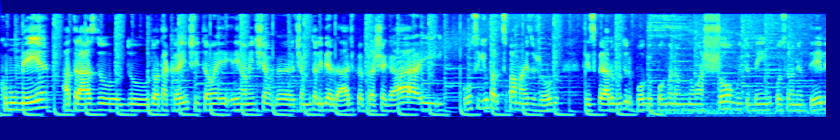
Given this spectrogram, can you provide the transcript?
como um meia atrás do, do, do atacante então ele, realmente tinha, tinha muita liberdade para chegar e, e, conseguiu participar mais do jogo. Tem esperado muito do Pogba, o Pogba não, não achou muito bem o posicionamento dele.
